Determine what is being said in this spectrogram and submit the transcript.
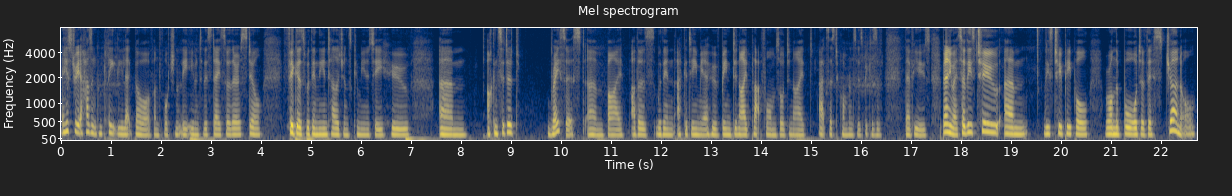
a history it hasn't completely let go of, unfortunately, even to this day. So there are still figures within the intelligence community who um, are considered racist um, by others within academia who have been denied platforms or denied access to conferences because of their views. But anyway, so these two um, these two people were on the board of this journal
